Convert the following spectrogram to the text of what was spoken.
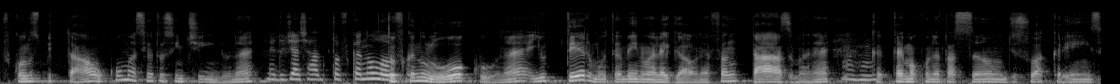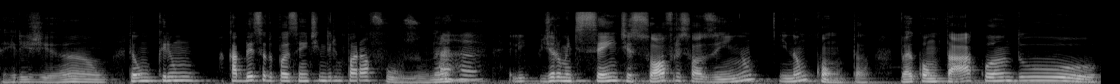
ficou no hospital, como assim eu tô sentindo, né? Medo de achar, tô ficando louco. Tô ficando louco, né? E o termo também não é legal, né? Fantasma, né? Uhum. Tem uma conotação de sua crença, religião. Então, cria um... A cabeça do paciente entra em parafuso, né? Uhum. Ele geralmente sente, sofre sozinho e não conta. Vai contar quando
